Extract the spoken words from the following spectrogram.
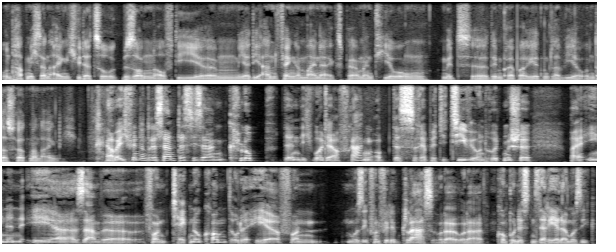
Und habe mich dann eigentlich wieder zurückbesonnen auf die, ähm, ja, die Anfänge meiner Experimentierung mit äh, dem präparierten Klavier. Und das hört man eigentlich. Aber ich finde interessant, dass Sie sagen Club, denn ich wollte auch fragen, ob das Repetitive und Rhythmische bei Ihnen eher, sagen wir, von Techno kommt oder eher von Musik von Philipp Glass oder, oder Komponisten serieller Musik?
